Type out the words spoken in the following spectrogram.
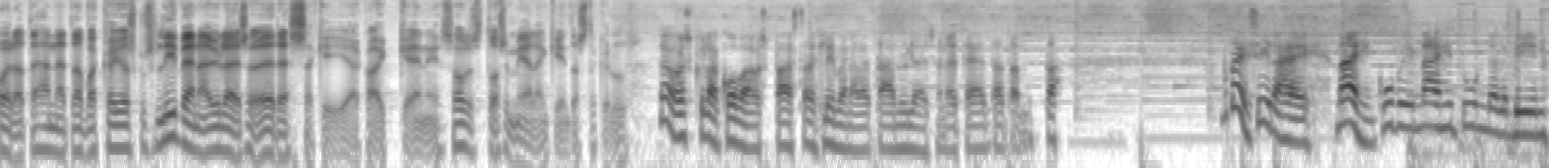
voidaan tehdä näitä vaikka joskus livenä yleisö edessäkin ja kaikkea, niin se olisi tosi mielenkiintoista kyllä. Se olisi kyllä kova, jos päästäisiin livenä vetämään yleisön eteen tätä, mutta, mutta ei siinä hei, näihin kuviin, näihin tunnelmiin.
